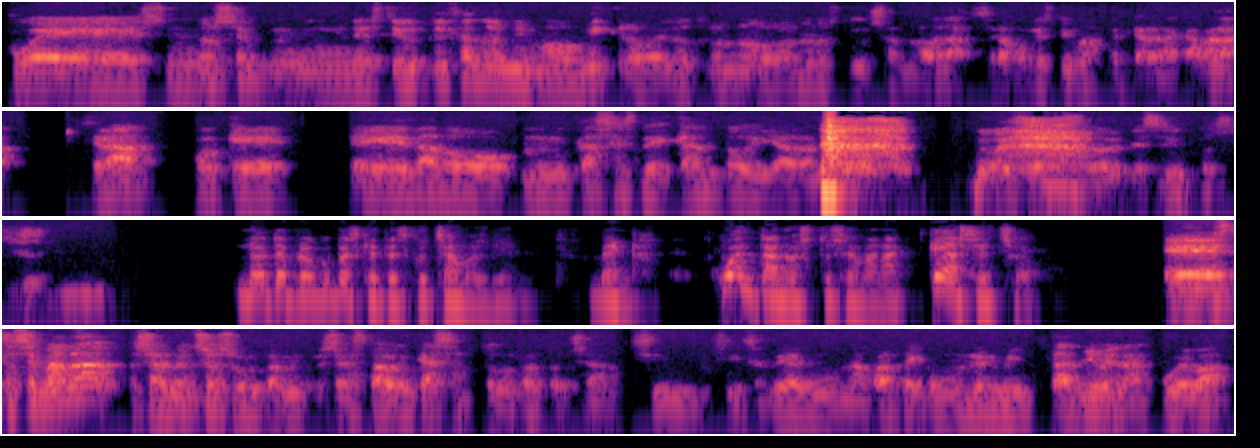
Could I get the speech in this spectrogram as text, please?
Pues no sé, mm, estoy utilizando el mismo micro, el otro no, lo estoy usando ahora. ¿Será porque estoy más cerca de la cámara? ¿Será porque he dado mm, clases de canto y ahora no, no es, imposible? No te preocupes que te escuchamos bien. Venga, cuéntanos tu semana. ¿Qué has hecho? Eh, esta semana, o sea, no he hecho absolutamente, o sea, he estado en casa todo el rato, o sea, sin, salir a ninguna parte, como un ermitaño en la cueva,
